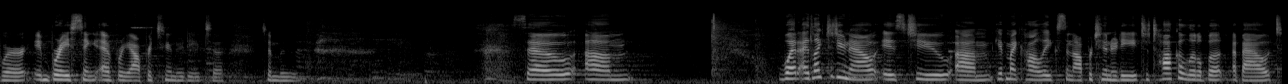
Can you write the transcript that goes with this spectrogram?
we're embracing every opportunity to, to move. So, um, what I'd like to do now is to um, give my colleagues an opportunity to talk a little bit about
